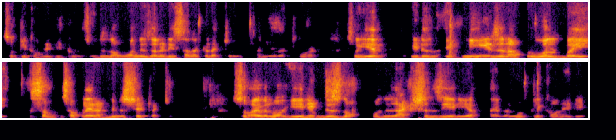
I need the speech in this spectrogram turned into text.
So click on edit rules. It is now one is already selected actually. And you're that's not. So here it is it needs an approval by some supplier administrator actually. So I will now edit this now on the actions area. I will now click on edit.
